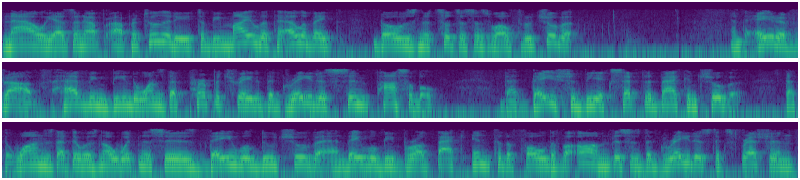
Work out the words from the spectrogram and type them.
now he has an op- opportunity to be mila to elevate those netzutzas as well through tshuva. And the Erev Rav, having been the ones that perpetrated the greatest sin possible, that they should be accepted back in tshuva, that the ones that there was no witnesses, they will do tshuva and they will be brought back into the fold of A'am. This is the greatest expression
